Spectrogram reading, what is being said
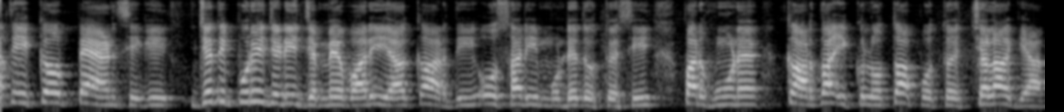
ਅਤੇ ਇੱਕ ਭੈਣ ਸੀਗੀ ਜਿਹਦੀ ਪੂਰੀ ਜਿਹੜੀ ਜ਼ਿੰਮੇਵਾਰੀ ਆ ਘਰ ਦੀ ਉਹ ਸਾਰੀ ਮੁੰਡੇ ਦੇ ਉੱਤੇ ਸੀ। ਪਰ ਹੁਣ ਘਰ ਦਾ ਇਕਲੌਤਾ ਪੁੱਤ ਚਲਾ ਗਿਆ,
